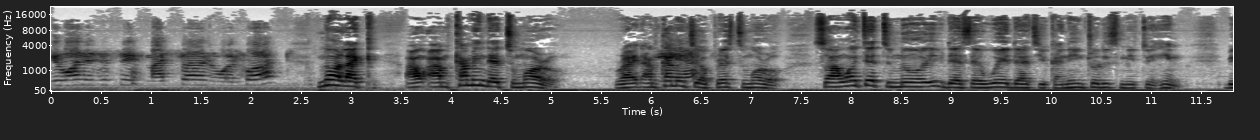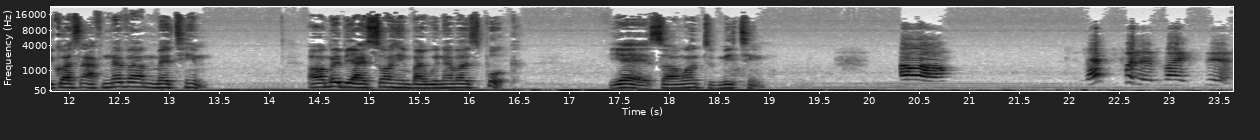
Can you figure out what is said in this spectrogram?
You wanted to see if my son would what? No, like, I, I'm coming there tomorrow, right? I'm coming Yeah. to your place tomorrow. So I wanted to know if there's a way that you can introduce me to him because I've never met him. Or maybe I saw him, but we never spoke. Yeah, so I want to meet him. Uh, let's put it like this.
